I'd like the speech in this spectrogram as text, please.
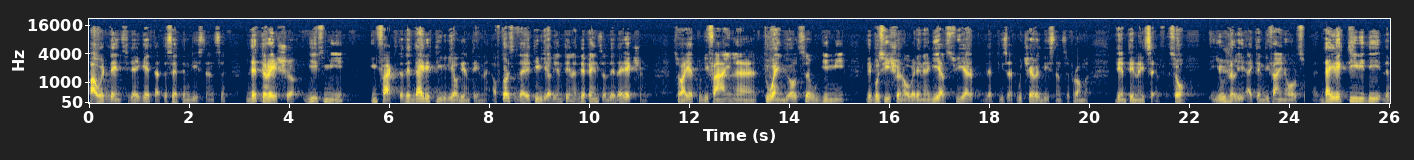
power density I get at a certain distance, that ratio gives me, in fact, the directivity of the antenna. Of course, the directivity of the antenna depends on the direction. So I have to define uh, two angles will give me the position over an ideal sphere that is at whichever distance from the antenna itself. So usually I can define also directivity, the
